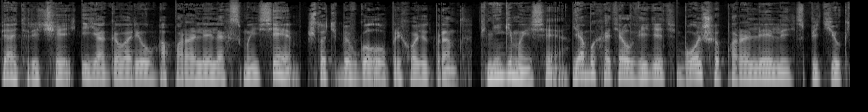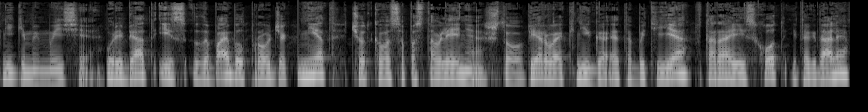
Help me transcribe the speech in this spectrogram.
пять речей, и я говорю о параллелях с Моисеем, что тебе в голову приходит, Брент? Книги Моисея? Я бы хотел видеть больше параллелей с пятью книгами Моисея. У ребят из The Bible Project нет четкого сопоставления, что первая книга — это Бытие, вторая — Исход и так далее.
